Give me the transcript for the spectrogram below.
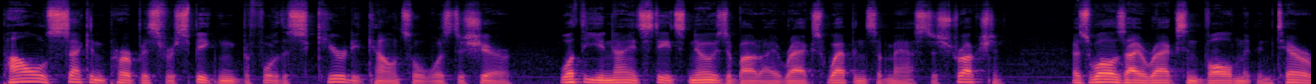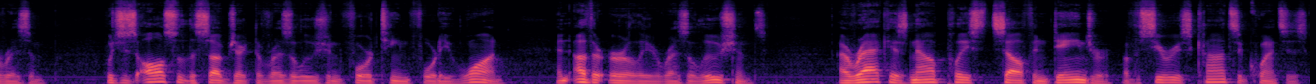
Powell's second purpose for speaking before the Security Council was to share what the United States knows about Iraq's weapons of mass destruction, as well as Iraq's involvement in terrorism, which is also the subject of Resolution 1441 and other earlier resolutions. Iraq has now placed itself in danger of serious consequences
